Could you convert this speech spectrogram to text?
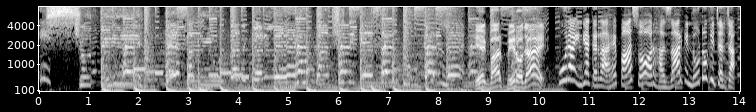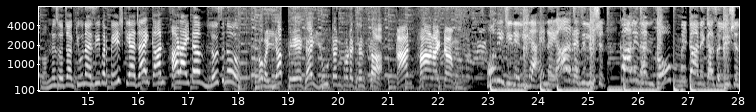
एक बार फिर हो जाए। पूरा इंडिया कर रहा है 500 और हज़ार के नोटों की चर्चा। तो हमने सोचा क्यों ना इसी पर पेश किया जाए कान फाड़ आइटम लो सुनो। तो भैया पेश है यू टर्न प्रोडक्शन का। कान फाड़ आइटम मोदी जी ने लिया है नया रेजोल्यूशन काले धन को का सोल्यूशन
